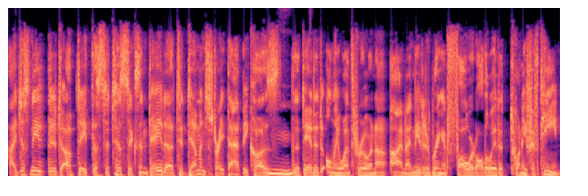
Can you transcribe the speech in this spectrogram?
I just needed to update the statistics and data to demonstrate that because mm. the data only went through 09. I needed to bring it forward all the way to 2015.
